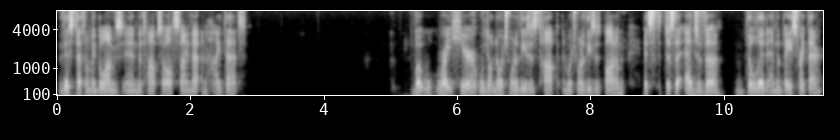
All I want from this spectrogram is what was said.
this definitely belongs in the top, so I'll assign that and hide that. But right here, we don't know which one of these is top and which one of these is bottom. It's just the edge of the, the lid and the base right there.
